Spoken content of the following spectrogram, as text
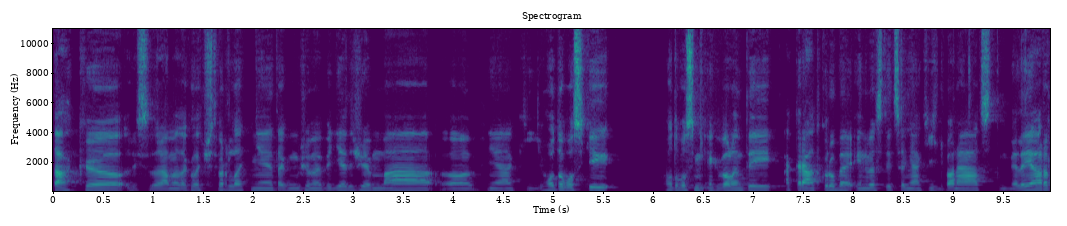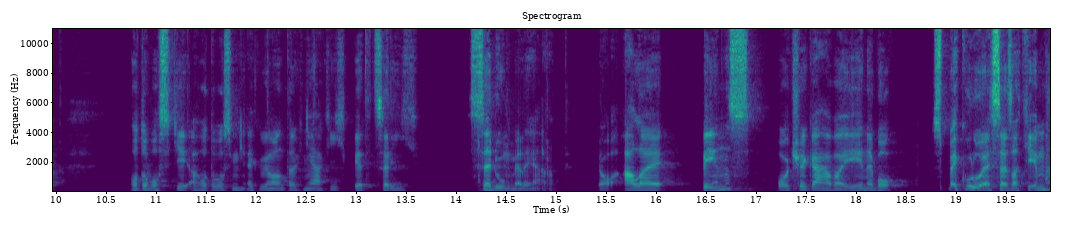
tak eh, když se to dáme takhle čtvrtletně, tak můžeme vidět, že má uh, nějaký hotovosti, hotovostní ekvivalenty a krátkodobé investice nějakých 12 miliard, hotovosti a hotovostních ekvivalentech nějakých 5,7 miliard. Jo, ale PINS očekávají, nebo spekuluje se zatím, uh,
